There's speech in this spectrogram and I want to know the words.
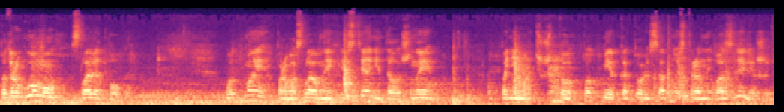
по-другому славят Бога. Вот мы, православные христиане, должны понимать, что тот мир, который с одной стороны возле лежит,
